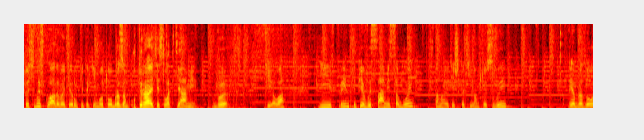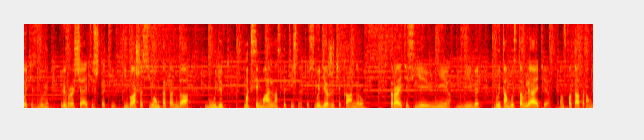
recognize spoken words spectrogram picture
То есть вы складываете руки таким вот образом, упираетесь локтями в тело и в принципе вы сами собой становитесь штативом. То есть вы преобразовываетесь, вы превращаетесь в штатив. И ваша съемка тогда будет максимально статичной. То есть вы держите камеру, старайтесь ею не двигать. Вы там выставляете трансфокатором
